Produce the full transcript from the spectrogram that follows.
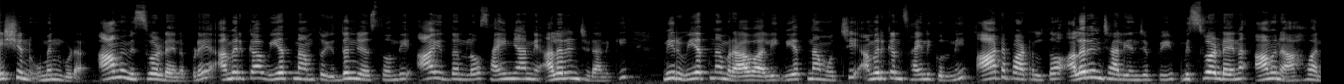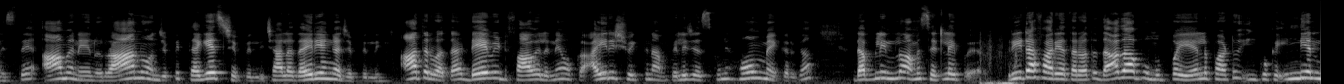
ఏషియన్ ఉమెన్ కూడా. ఆమె మిస్ వరల్డ్ అయినప్పుడే అమెరికా వియత్నాంతో యుద్ధం చేస్తోంది. ఆ యుద్ధంలో సైన్యాన్ని అలరించడానికి మీరు వియత్నాం రావాలి వియత్నాం వచ్చి అమెరికన్ సైనికుల్ని ఆటపాటలతో అలరించాలి అని చెప్పి మిస్ వరల్డ్ అయిన ఆమెను ఆహ్వానిస్తే ఆమె నేను రాను అని చెప్పి తెగేసి చెప్పింది చాలా ధైర్యంగా చెప్పింది. ఆ తర్వాత డేవిడ్ ఫావెల్ అనే ఒక ఐరిష్ వ్యక్తిని ఆమె పెళ్ళి చేసుకుని హోమ్ మేకర్గా డబ్లిన్లో ఆమె సెటిల్ అయిపోయారు. రీటా ఫారియా తర్వాత దాదాపు ముప్పై ఏళ్ళ పాటు ఇంకొక ఇండియన్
